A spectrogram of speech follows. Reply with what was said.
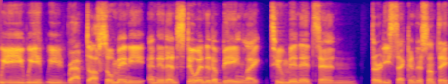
we we we wrapped off so many and it en- still ended up being like 2 minutes and 30 seconds or something.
